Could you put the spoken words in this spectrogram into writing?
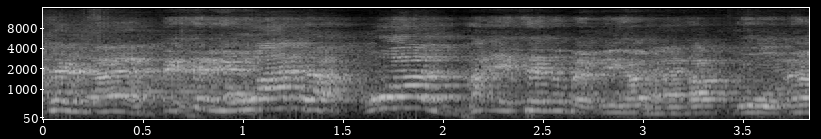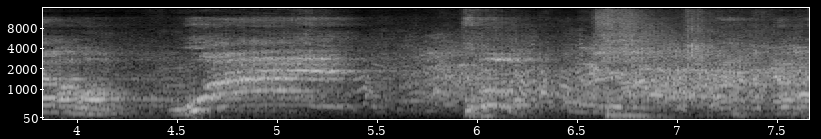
เอ็กเซนไงเอ็กเซนไงวันอะวันถ้าเอ็กเซนต้องแบบนี้ครับครับ ดูผมนะครับครับผม one two อะแล้วไป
